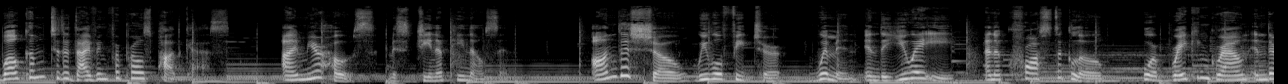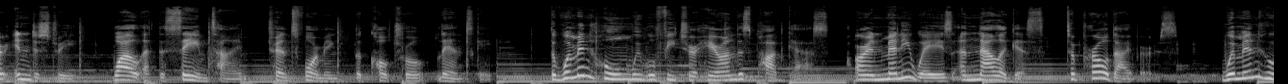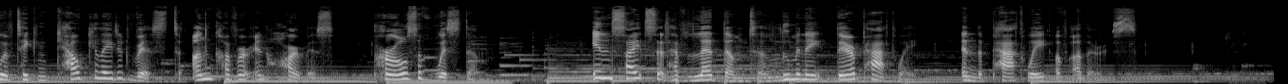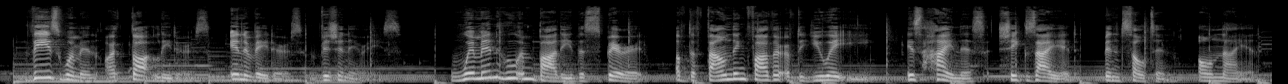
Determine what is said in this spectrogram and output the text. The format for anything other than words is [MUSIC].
Welcome to the Diving for Pearls podcast. I'm your host, Miss Gina P. Nelson. On this show, we will feature women in the UAE and across the globe who are breaking ground in their industry while at the same time transforming the cultural landscape. The women whom we will feature here on this podcast are in many ways analogous to pearl divers Women who have taken calculated risks to uncover and harvest pearls of wisdom, insights that have led them to illuminate their pathway and the pathway of others. These women are thought leaders, innovators, visionaries, women who embody the spirit of the founding father of the UAE, His Highness Sheikh Zayed bin Sultan Al Nahyan.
